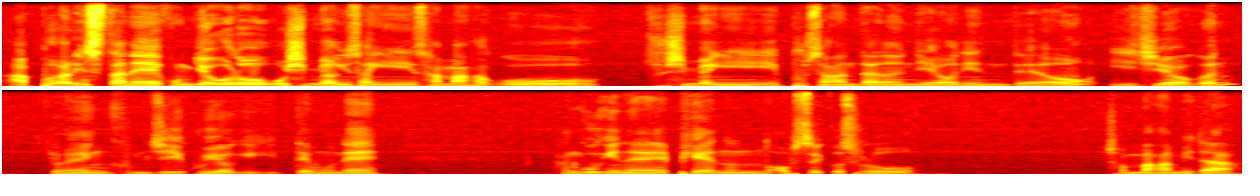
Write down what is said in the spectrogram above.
아프가니스탄의 공격으로 50명 이상이 사망하고 수십 명이 부상한다는 예언이 있는데요. 이 지역은 여행 금지 구역이기 때문에 한국인의 피해는 없을 것으로 전망합니다.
